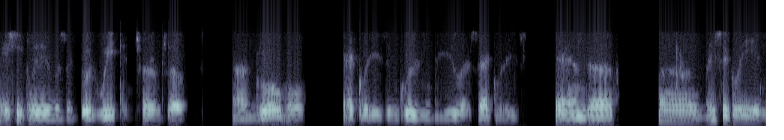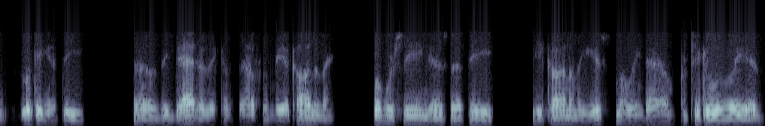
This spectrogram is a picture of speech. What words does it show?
basically, it was a good week in terms of uh, global equities, including the U.S. equities. And uh, uh, basically, in looking at the uh, the data that comes out from the economy, what we're seeing is that the the economy is slowing down, particularly in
